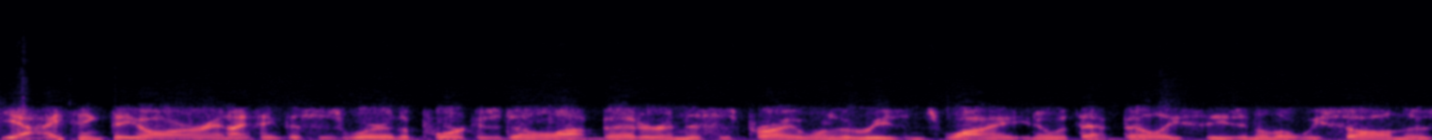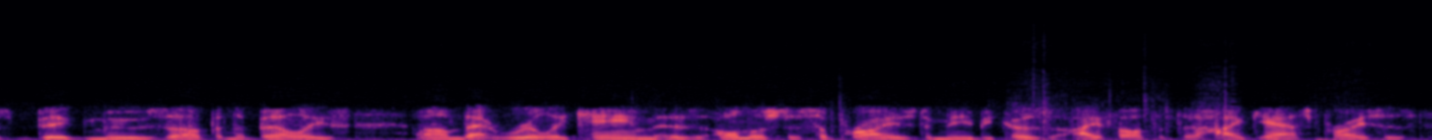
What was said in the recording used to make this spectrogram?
Yeah, I think they are, and I think this is where the pork has done a lot better, and this is probably one of the reasons why, you know, with that belly seasonal that we saw and those big moves up in the bellies, um, that really came as almost a surprise to me because I thought that the high gas prices –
